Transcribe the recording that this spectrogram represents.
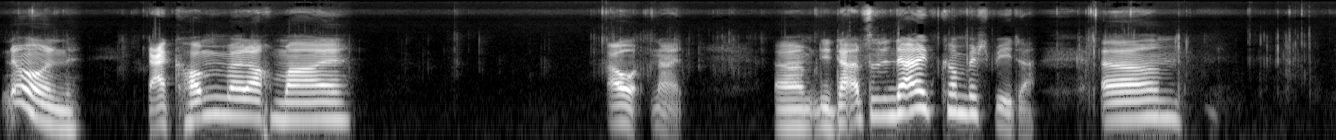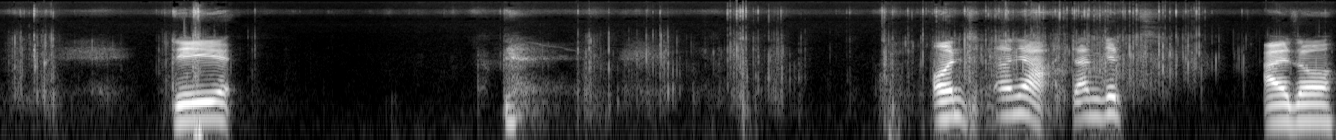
Nun, da kommen wir doch mal. Oh, nein. Ähm, die da zu den Daleks kommen wir später. Ähm, die Und äh, ja, dann gibt's also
